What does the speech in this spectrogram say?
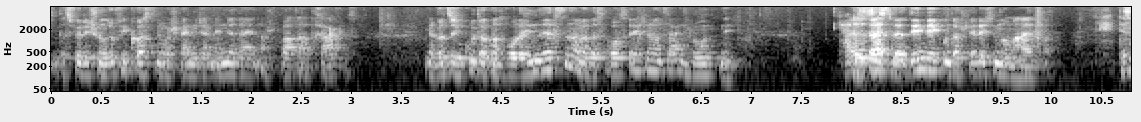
Und das würde dich schon so viel kosten, wie wahrscheinlich am Ende dein ersparter Ertrag ist. Und dann wird sich ein guter Controller hinsetzen, aber das ausrechnen und sagen, lohnt nicht. Ja, das also das, halt den Weg unterstelle ich im Normalfall. Das,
